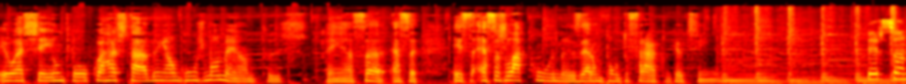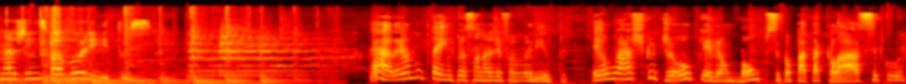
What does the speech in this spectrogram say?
eu achei um pouco arrastado em alguns momentos. Tem essa, essa, essa, essas lacunas, era um ponto fraco que eu tinha. Personagens favoritos. Cara, eu não tenho personagem favorito. Eu acho que o Joe, que ele é um bom psicopata clássico.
